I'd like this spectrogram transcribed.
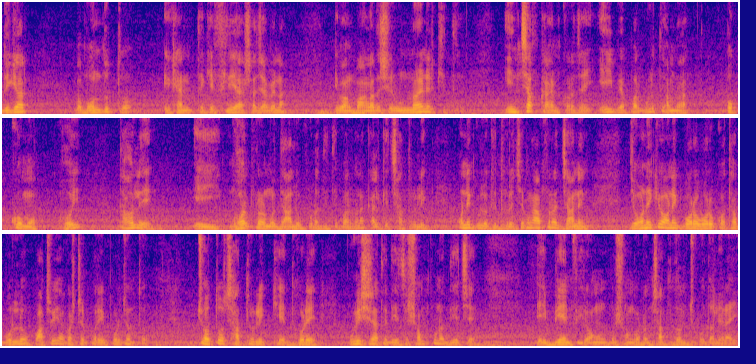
অধিকার বা বন্ধুত্ব এখান থেকে ফিরে আসা যাবে না এবং বাংলাদেশের উন্নয়নের ক্ষেত্রে ইনসাফ কায়েম করা যায়। এই ব্যাপারগুলোতে আমরা ঐক্যমত হই, তাহলে এই ঘর পোড়ার মধ্যে আলু পোড়া দিতে পারবে না। কালকে ছাত্রলীগ অনেকগুলোকে ধরেছে এবং আপনারা জানেন যে অনেকে অনেক বড় বড় কথা বললেও পাঁচই আগস্টের পরে এ পর্যন্ত যত ছাত্রলীগকে ধরে পুলিশের হাতে দিয়েছে, সম্পূর্ণ দিয়েছে এই বিএনপির অঙ্গ সংগঠন ছাত্রদল যুবদলেরাই।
